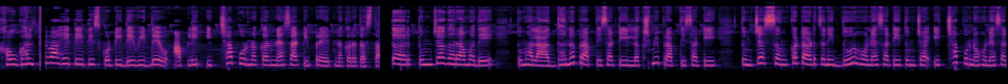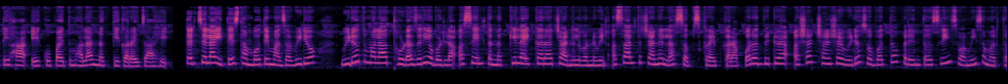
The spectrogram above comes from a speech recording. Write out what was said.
खाऊ घालतो तेव्हा हे तेहतीस कोटी देवी देव आपली इच्छा पूर्ण करण्यासाठी प्रयत्न करत असतात. तर तुमच्या घरामध्ये तुम्हाला धनप्राप्तीसाठी लक्ष्मी प्राप्तीसाठी तुमच्या संकट अडचणी दूर होण्यासाठी तुमच्या इच्छा पूर्ण होण्यासाठी हा एक उपाय तुम्हाला नक्की करायचा आहे. तर चला इथेच थांबवते माझा व्हिडिओ. व्हिडिओ तुम्हाला थोडा जरी आवडला असेल तर नक्की लाईक करा. चॅनलवर नवीन असाल तर चॅनलला सबस्क्राईब करा. परत भेटूया अशाच छानशा व्हिडिओसोबत. तोपर्यंत श्री स्वामी समर्थ.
